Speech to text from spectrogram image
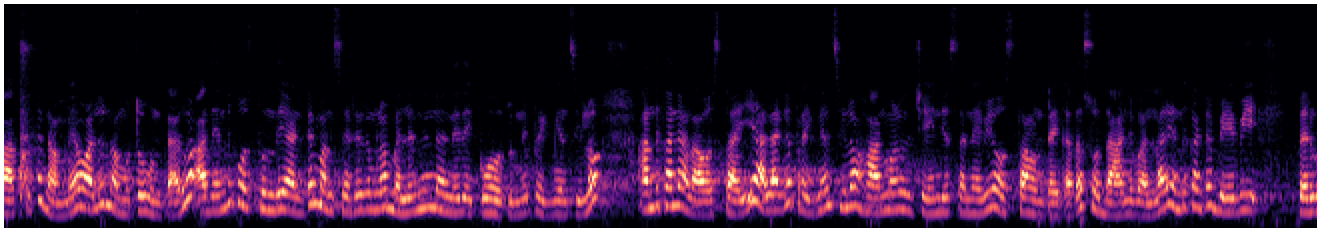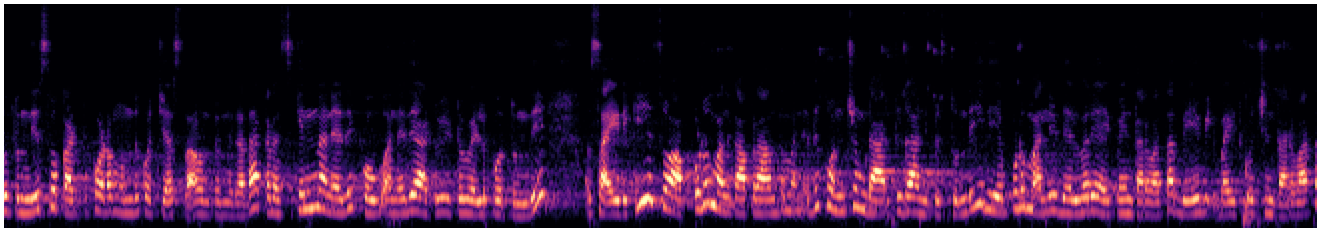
కాకపోతే నమ్మే వాళ్ళు నమ్ముతూ ఉంటారు. అది ఎందుకు వస్తుంది అంటే మన శరీరంలో మెలనిన్ అనేది ఎక్కువ అవుతుంది ప్రెగ్నెన్సీలో అందుకని అలా వస్తాయి. అలాగే ప్రెగ్నెన్సీలో హార్మోనల్ చేంజెస్ అనేవి వస్తూ ఉంటాయి కదా. సో దానివల్ల ఎందుకంటే బేబీ పెరుగుతుంది. సో కడుపు కూడా ముందుకు వచ్చేస్తూ ఉంటుంది కదా. అక్కడ స్కిన్ అనేది కొవ్వు అనేది అటు ఇటు వెళ్ళిపోతుంది సైడ్కి. సో అప్పుడు మనకు ఆ ప్రాంతం అనేది కొంచెం డార్క్గా అనిపిస్తుంది. ఇది ఎప్పుడు మళ్ళీ డెలివరీ అయిపోయిన తర్వాత తర్వాత బేబీ బయటకు వచ్చిన తర్వాత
